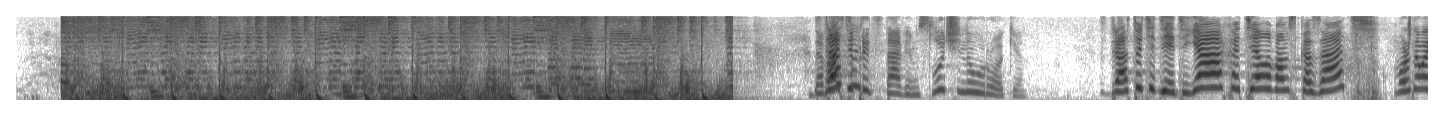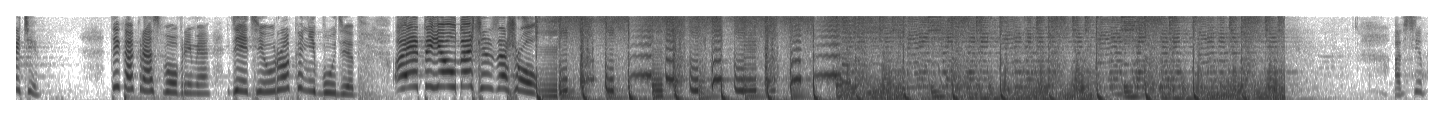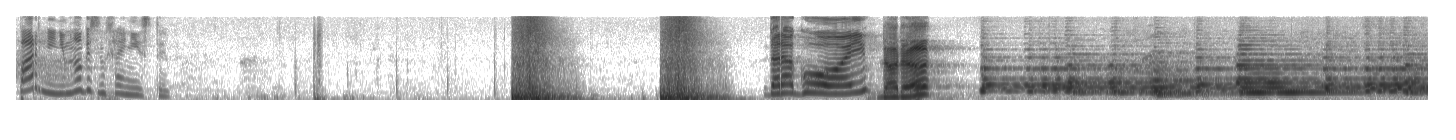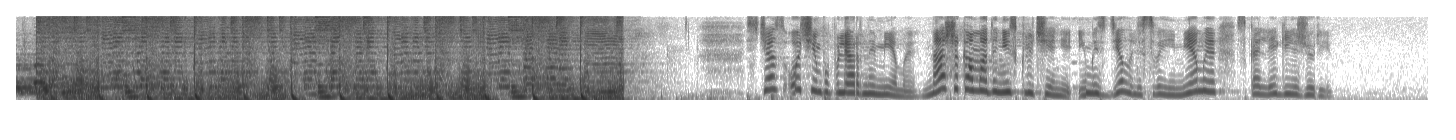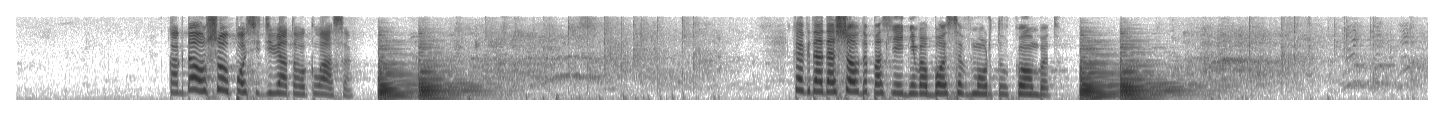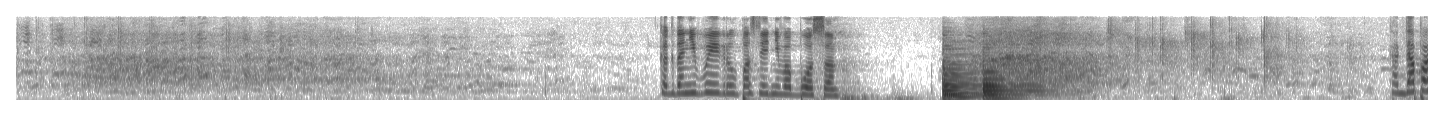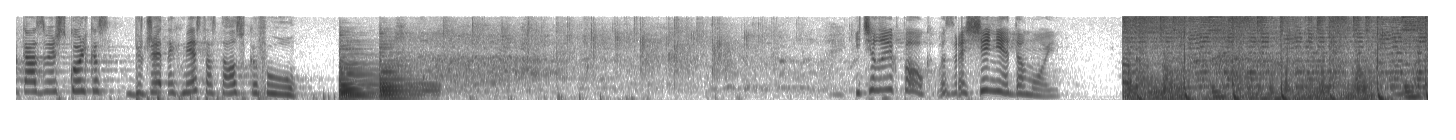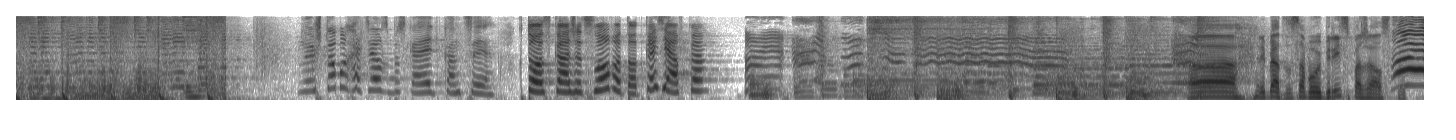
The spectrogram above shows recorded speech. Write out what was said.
представим случай на уроке. Здравствуйте, дети. Я хотела вам сказать... Можно войти? Ты как раз вовремя. Дети, урока не будет. А это я удачно зашел. А все парни немного синхронисты. Дорогой, Да-да. сейчас очень популярны мемы. Наша команда не исключение, и мы сделали свои мемы с коллегией жюри. Когда ушел после девятого класса? Когда дошел до последнего босса в Mortal Kombat. Когда не выиграл последнего босса. Когда показываешь, сколько бюджетных мест осталось в КФУ. И Человек-паук. Возвращение домой. Ну и что бы хотелось бы сказать в конце? Кто скажет слово, тот козявка. А, ребят, за собой уберите, пожалуйста. А,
